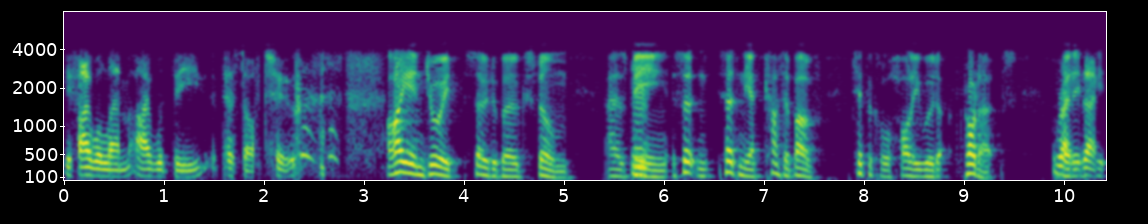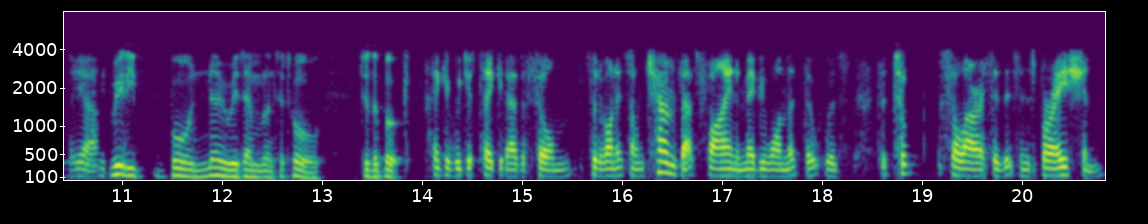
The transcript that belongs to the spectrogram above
if I were Lem, I would be pissed off too. I enjoyed Soderbergh's film as hmm. being mm. certain, certainly a cut above typical Hollywood products. Right, it, exactly, it, yeah. It really bore no resemblance at all to the book. I think if we just take it as a film, sort of on its own terms, that's fine, and maybe one that, that was that took Solaris as its inspiration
